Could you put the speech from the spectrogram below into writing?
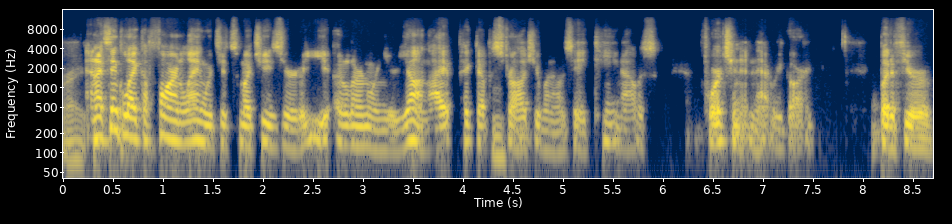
Right. And I think, like a foreign language, it's much easier to learn when you're young. I picked up mm-hmm. astrology when I was 18. I was fortunate in that regard. But if you're,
